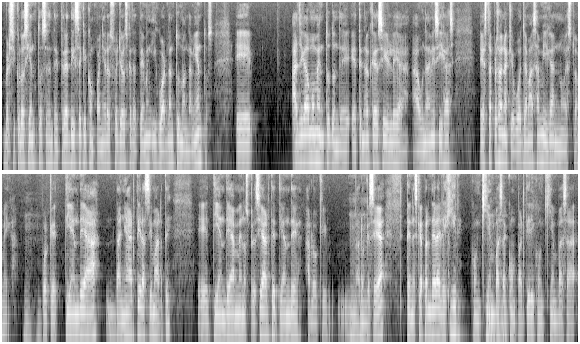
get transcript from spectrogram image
versículo 163 dice que compañeros soy yo los que te temen y guardan tus mandamientos. Eh, ha llegado un momento donde he tenido que decirle a, una de mis hijas, esta persona que vos llamas amiga no es tu amiga, porque tiende a dañarte y lastimarte eh, tiende a menospreciarte, tiende a lo que, a lo que sea. Tienes que aprender a elegir con quién vas a compartir y con quién vas a,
